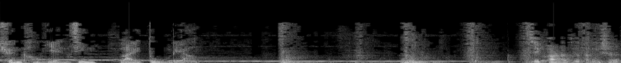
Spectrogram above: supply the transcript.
全靠眼睛来度量。这块呢，就等于是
